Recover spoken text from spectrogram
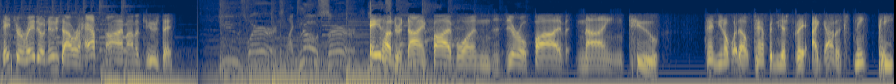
Patriot Radio News Hour halftime on a Tuesday. Use words like no, sir. 800 951 0592. And you know what else happened yesterday? I got a sneak peek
